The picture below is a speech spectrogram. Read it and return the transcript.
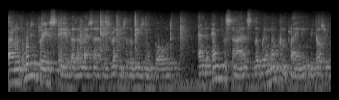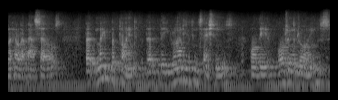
Um, will you please see that a letter is written to the regional board and emphasise that we're not complaining because we were held up ourselves, but make the point that the granting of concessions or the altering of drawings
